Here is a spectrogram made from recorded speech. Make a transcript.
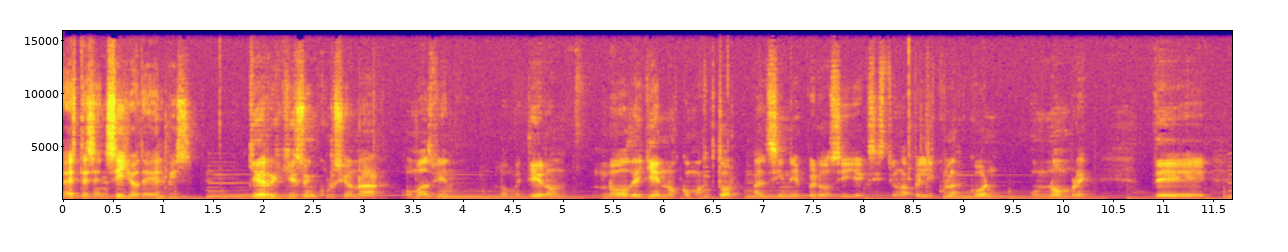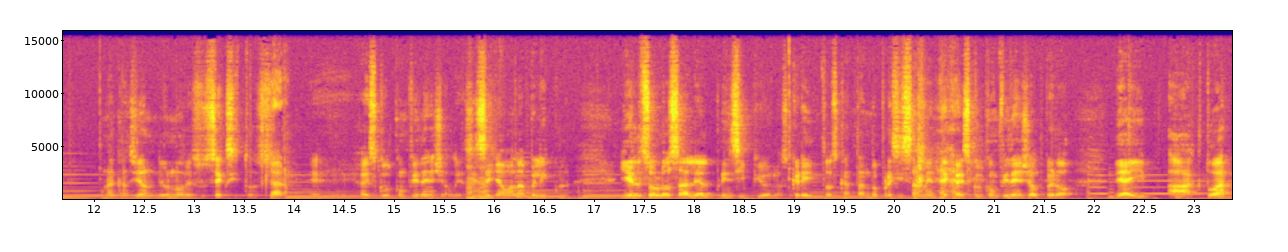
a este sencillo de Elvis. Jerry quiso incursionar, o más bien lo metieron, no de lleno como actor al cine, pero sí existió una película con un nombre de una canción de uno de sus éxitos, Claro. eh, High School Confidential, y así se llama la película. Y él solo sale al principio en los créditos cantando precisamente High School Confidential, pero de ahí a actuar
